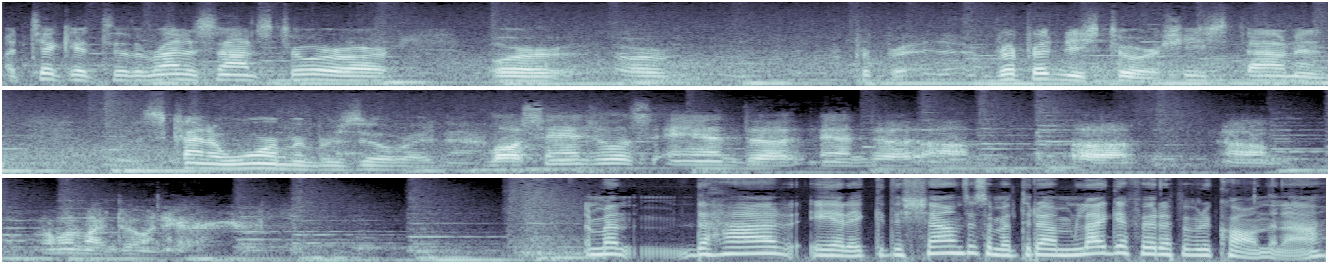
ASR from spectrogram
a ticket to the Renaissance tour or, or, or Britney's tour. She's down in. It's kind of warm in Brazil right now. Los Angeles and uh, and uh, um, uh, um, what am I doing here? Men det här, Erik, det känns ju som ett drömläge för Republikanerna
